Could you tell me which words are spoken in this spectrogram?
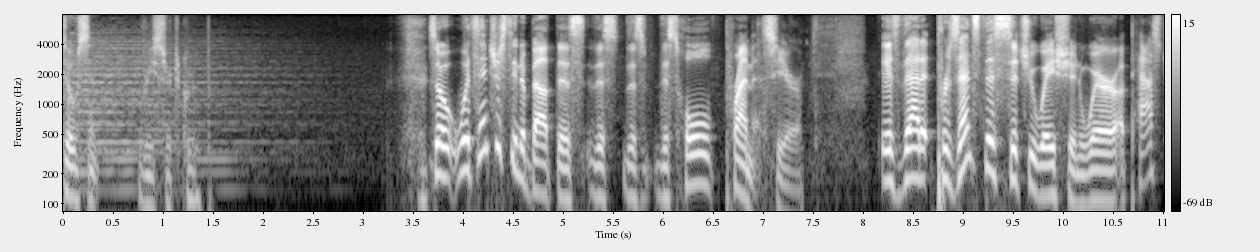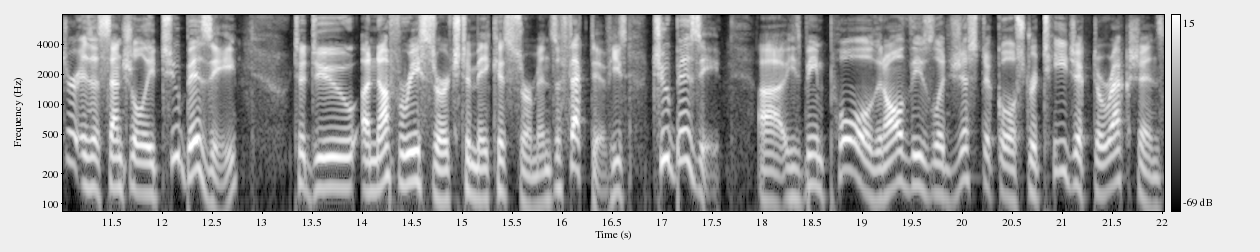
Docent Research Group. So what's interesting about this this this this whole premise here is that it presents this situation where a pastor is essentially too busy to do enough research to make his sermons effective. He's too busy. Uh, he's being pulled in all these logistical, strategic directions,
